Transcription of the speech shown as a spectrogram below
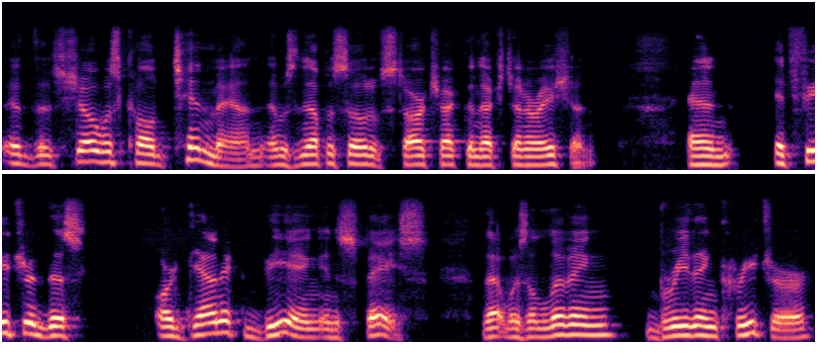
it, the show was called Tin Man. It was an episode of Star Trek: The Next Generation, and it featured this organic being in space that was a living, breathing creature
